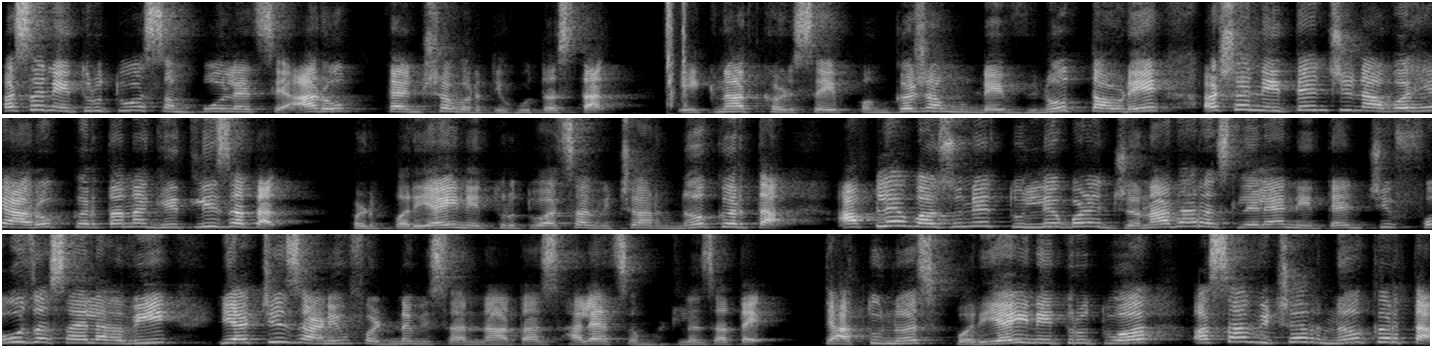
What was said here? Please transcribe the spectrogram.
असं नेतृत्व संपवल्याचे आरोप त्यांच्यावरती होत असतात. एकनाथ खडसे पंकजा मुंडे विनोद तावडे अशा नेत्यांची नावं हे आरोप करताना घेतली जातात. पण पर्यायी नेतृत्वाचा विचार न करता आपल्या बाजूने तुल्यबळ जनाधार असलेल्या नेत्यांची फौज असायला हवी याची जाणीव फडणवीसांना आता झाल्याचं म्हटलं जात आहे त्यातूनच पर्यायी नेतृत्व असा विचार न करता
